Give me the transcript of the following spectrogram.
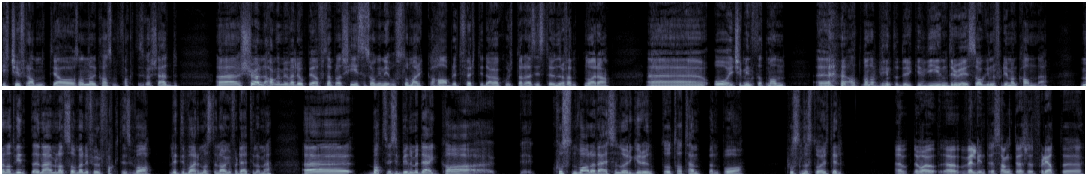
Ikke i framtida, sånn, men hva som faktisk har skjedd. Uh, Sjøl hang jeg meg veldig opp i for at skisesongen i Oslomarka har blitt 40 dager kortere de siste 115 åra. Uh, og ikke minst at man, eh, at man har begynt å dyrke vindruer i Sogn fordi man kan det. Men at, vinter, nei, men at sommeren i fjor faktisk var litt i varmeste laget for det, til og med. Uh, Mats, hvis vi begynner med deg. Hva, hvordan var det å reise Norge rundt og ta tempen på hvordan det står til? Eh, Det var jo det var veldig interessant, rett og slett fordi at uh,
